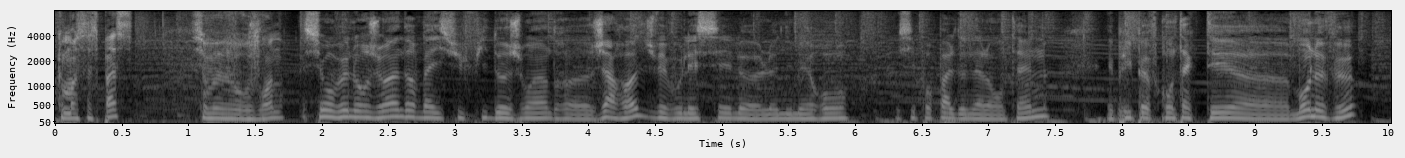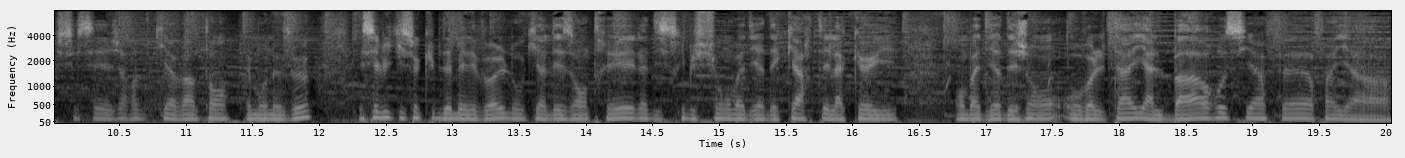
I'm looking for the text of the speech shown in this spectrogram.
Comment ça se passe? Si on veut vous rejoindre Si on veut nous rejoindre, bah, il suffit de joindre euh, Jarod. Je vais vous laisser le, le numéro ici pour pas le donner à l'antenne. Et puis ils peuvent contacter euh, mon neveu, puisque c'est Jarod qui a 20 ans et mon neveu. Et c'est lui qui s'occupe des bénévoles. Donc il y a les entrées, la distribution, on va dire, des cartes et l'accueil, on va dire, des gens au Volta. Il y a le bar aussi à faire. Enfin, il y a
